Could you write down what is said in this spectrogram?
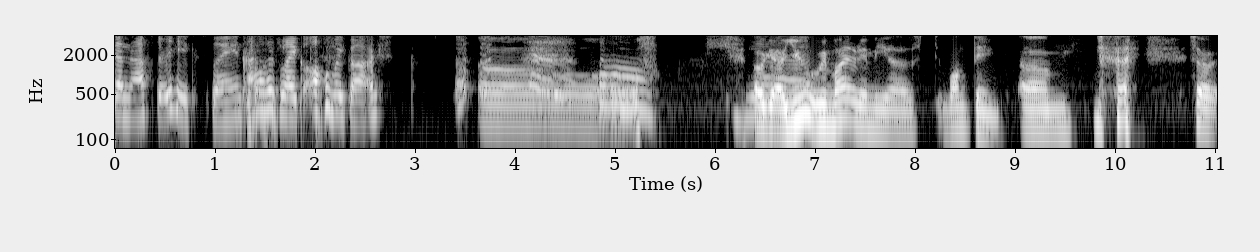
And then after he explained, gosh. I was like, oh my gosh. oh. Yeah. Okay, you reminded me of one thing. Um, so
